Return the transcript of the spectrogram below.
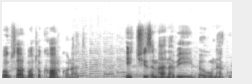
بگذار با تو کار کند. هیچ چیز معنوی به او نگو.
